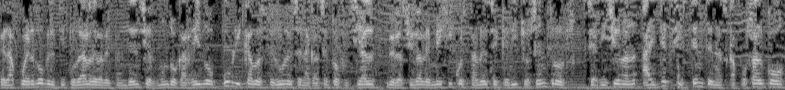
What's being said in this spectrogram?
El acuerdo del titular de la dependencia Edmundo Garrido, publicado este lunes en la Gaceta Oficial de la Ciudad de México, establece que dichos centros se adicionan al ya existente en Azcapotzalco,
